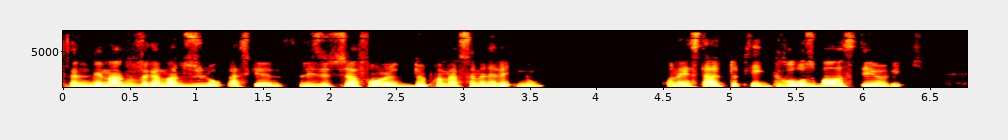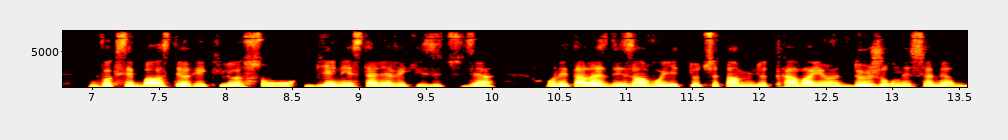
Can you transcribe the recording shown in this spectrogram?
Ça nous démarque vraiment du lot parce que les étudiants font deux premières semaines avec nous. On installe toutes les grosses bases théoriques. Une fois que ces bases théoriques-là sont bien installées avec les étudiants, on est à l'aise de les envoyer tout de suite en milieu de travail un deux journées semaine.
